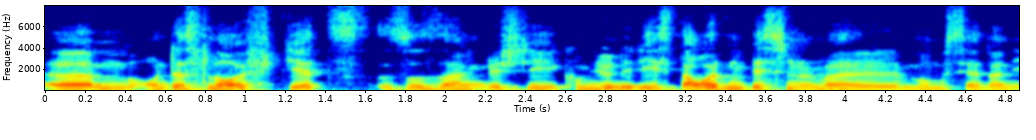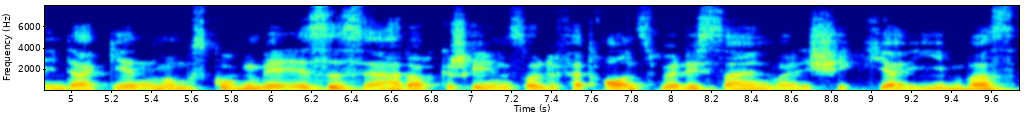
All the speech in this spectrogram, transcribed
und das läuft jetzt sozusagen durch die Community. Es dauert ein bisschen, weil man muss ja dann interagieren, man muss gucken, wer ist es. Er hat auch geschrieben, es sollte vertrauenswürdig sein, weil ich schicke ja ihm was,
